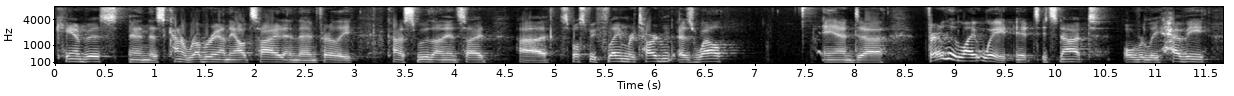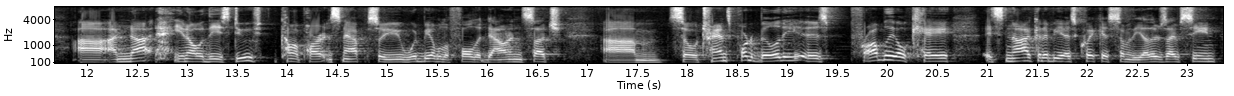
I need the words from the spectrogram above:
canvas and this kind of rubbery on the outside and then fairly kind of smooth on the inside. Uh, supposed to be flame retardant as well and uh, fairly lightweight. It, it's not overly heavy. Uh, I'm not, you know, these do come apart and snap, so you would be able to fold it down and such. Um, so transportability is probably okay. It's not going to be as quick as some of the others I've seen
